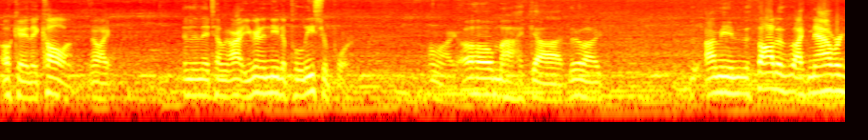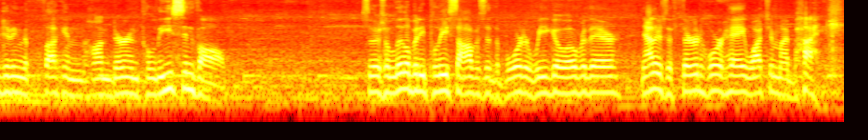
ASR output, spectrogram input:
okay, they call him. They're like, and then they tell me, all right, you're going to need a police report. I'm like, oh my God. They're like, I mean, the thought of like now we're getting the fucking Honduran police involved. So there's a little bitty police office at the border. We go over there. Now there's a third Jorge watching my bike.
